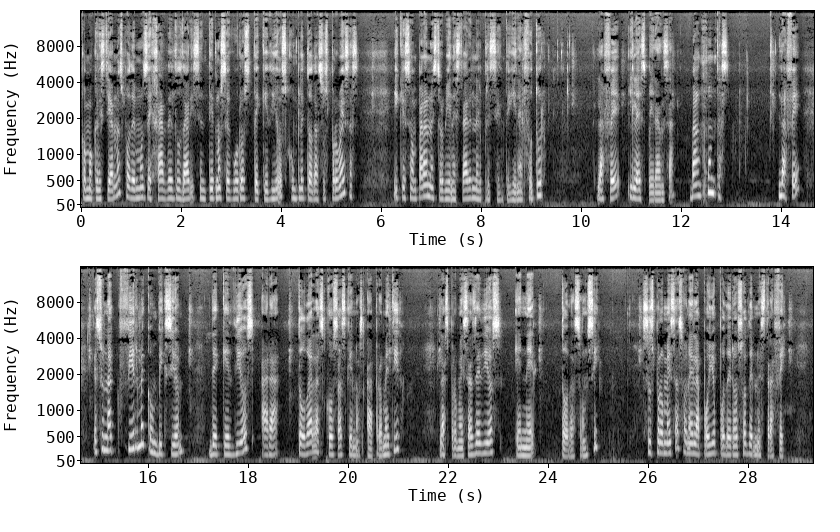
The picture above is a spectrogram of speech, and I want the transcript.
Como cristianos podemos dejar de dudar y sentirnos seguros de que Dios cumple todas sus promesas y que son para nuestro bienestar en el presente y en el futuro. La fe y la esperanza van juntas. La fe es una firme convicción de que Dios hará todas las cosas que nos ha prometido. Las promesas de Dios en Él todas son sí. Sus promesas son el apoyo poderoso de nuestra fe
